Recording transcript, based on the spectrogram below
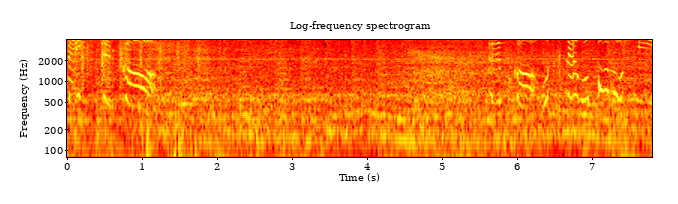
Wejdź szybko! Szybko! Utknęło! Pomóż mi!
